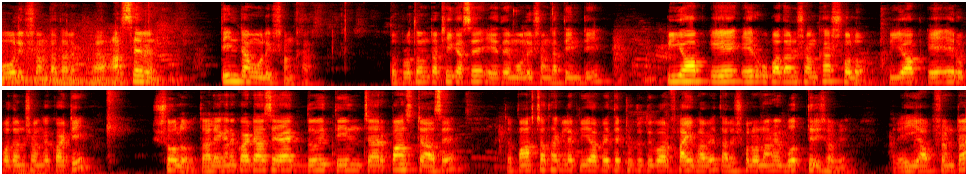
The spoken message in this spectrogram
মৌলিক সংখ্যা, তাহলে আর সেভেন তিনটা মৌলিক সংখ্যা। তো প্রথমটা ঠিক আছে, এতে মৌলিক সংখ্যা তিনটি। পি অফ এ এর উপাদান সংখ্যা ষোলো। পি অফ এ এর উপাদান সংখ্যা কয়টি? ষোলো। তাহলে এখানে কয়টা আছে? এক, দুই, তিন, চার, পাঁচটা আছে। তো পাঁচটা থাকলে পি অফ এতে টু টু পাওয়ার ফাইভ হবে, তাহলে ষোলো না হয় বত্রিশ হবে। তাহলে এই অপশনটা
